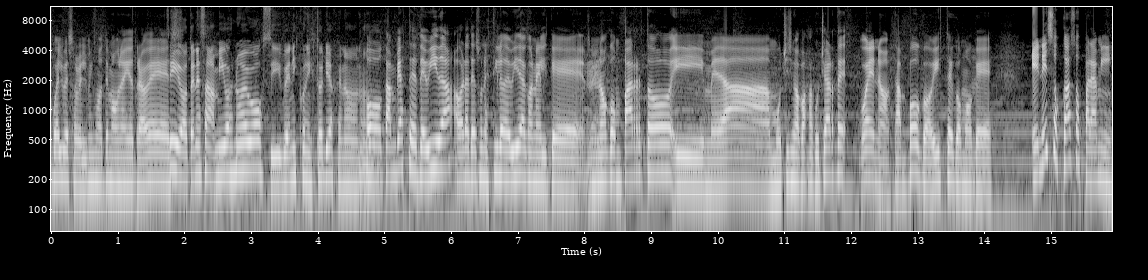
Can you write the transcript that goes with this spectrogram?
vuelve sobre el mismo tema una y otra vez. Sí, o tenés a amigos nuevos y venís con historias que no... no. O cambiaste de vida, ahora tenés un estilo de vida con el que Sí. no comparto y me da muchísima paja escucharte. Bueno, tampoco, ¿viste? Como que en esos casos para mí,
